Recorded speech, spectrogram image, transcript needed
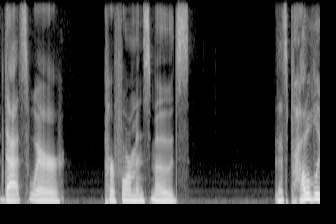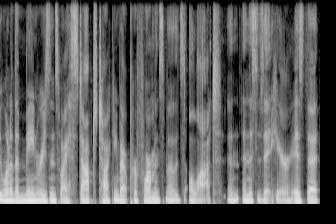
that's where performance modes, that's probably one of the main reasons why I stopped talking about performance modes a lot. And, and this is it here is that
